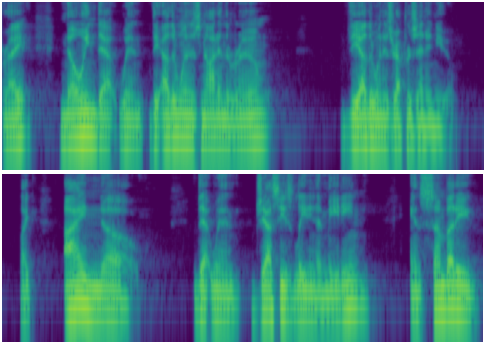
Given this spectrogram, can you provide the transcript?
right? Knowing that when the other one is not in the room, the other one is representing you. Like, I know that when Jesse's leading a meeting and somebody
